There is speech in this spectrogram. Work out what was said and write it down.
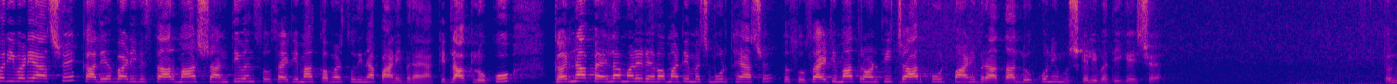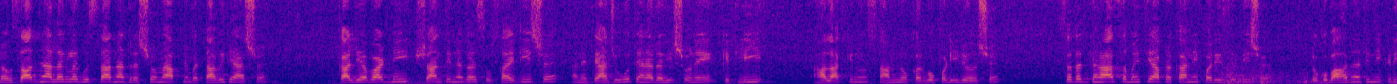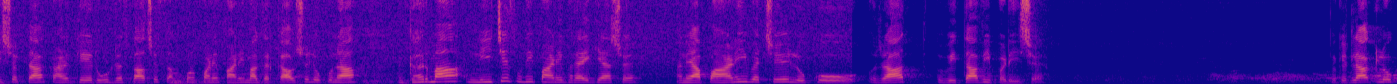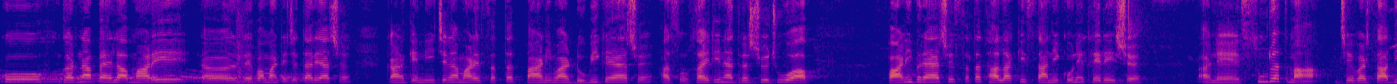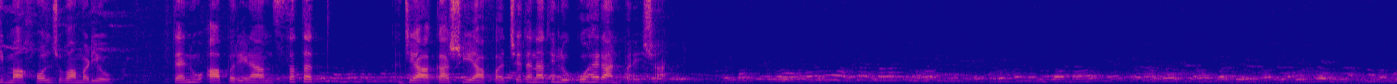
ફરી વળ્યા છે કાલિયાવાડી વિસ્તારમાં શાંતિવન સોસાયટીમાં કમર સુધીના પાણી ભરાયા. કેટલાક લોકો ઘરના પહેલા માળે રહેવા માટે મજબૂર થયા છે. તો સોસાયટીમાં ત્રણથી ચાર ફૂટ પાણી ભરાતા લોકોની મુશ્કેલી વધી ગઈ છે. તો નવસારીના અલગ અલગ વિસ્તારના દ્રશ્યો અમે આપને બતાવી રહ્યા છે. કાલિયાવાડની શાંતિનગર સોસાયટી છે અને ત્યાં જુઓ, ત્યાંના રહીશોને કેટલી હાલાકીનો સામનો કરવો પડી રહ્યો છે. સતત ઘણા સમયથી આ પ્રકારની પરિસ્થિતિ છે. લોકો બહાર નથી નીકળી શકતા કારણ કે રોડ રસ્તા છે, સંપૂર્ણપણે પાણીમાં ગરકાવ છે. લોકોના ઘરમાં નીચે સુધી પાણી ભરાઈ ગયા છે અને આ પાણી વચ્ચે લોકો રાત વિતાવી પડી છે. તો કેટલાક લોકો ઘરના પહેલા માળે રહેવા માટે જતા રહ્યા છે કારણ કે નીચેના માળે સતત પાણીમાં ડૂબી ગયા છે. આ સોસાયટીના દ્રશ્યો જુઓ આપ. પાણી ભરાયા છે. સતત હાલાકી સ્થાનિકોને થઈ રહી છે. અને સુરતમાં જે વરસાદી માહોલ જોવા મળ્યો, તેનું આ પરિણામ સતત જે આકાશી આફત છે, તેનાથી લોકો હેરાન પરેશાન.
